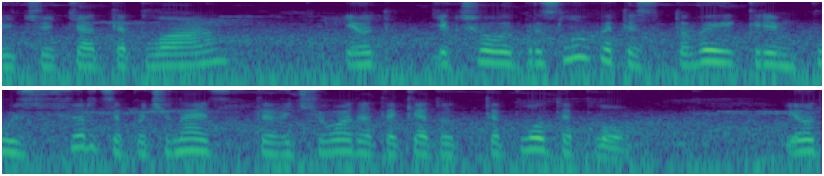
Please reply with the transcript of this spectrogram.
відчуття тепла. І от якщо ви прислухаєтесь, то ви, крім пульсу серця, починаєте відчувати таке тут тепло-тепло. І от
